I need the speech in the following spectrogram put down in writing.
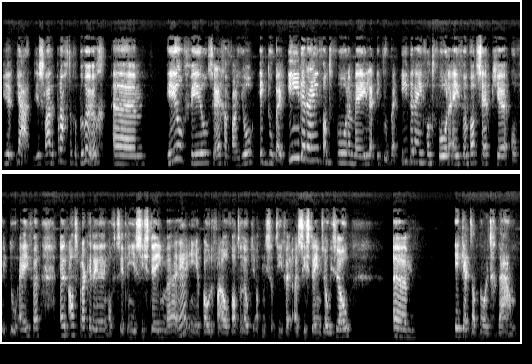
je, ja, je slaat een prachtige brug. Uh, heel veel zeggen van, joh, ik doe bij iedereen van tevoren mailen. Ik doe bij iedereen van tevoren even een WhatsAppje. Of ik doe even een afspraakherinnering. Of het zit in je systeem, uh, hè, in je podefile of wat dan ook, je administratieve uh, systeem sowieso. Um, ik heb dat nooit gedaan.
